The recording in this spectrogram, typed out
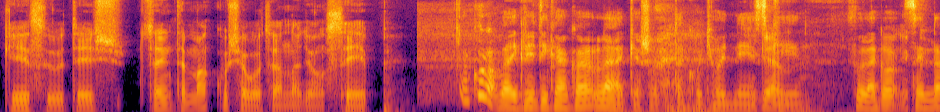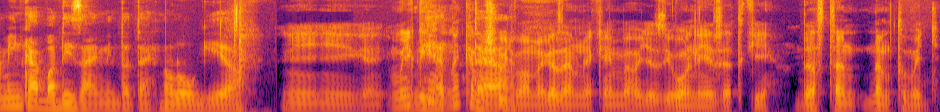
készült, és szerintem akkor se volt olyan nagyon szép. A korábbi kritikák lelkesedtek, hogy hogy néz Igen. ki. Főleg a, szerintem inkább a design, mint a technológia. I- igen. Mondjuk én, nekem is úgy van meg az emlékeimben, hogy ez jól nézett ki. De aztán nem tudom, hogy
